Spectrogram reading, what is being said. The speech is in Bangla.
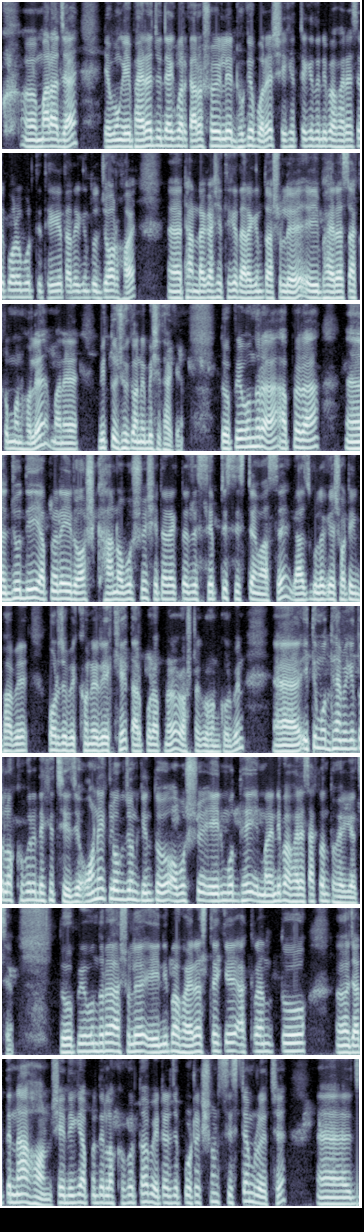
মারা যায় এবং এই ভাইরাস যদি একবার কারও শরীরে ঢুকে পড়ে, সেক্ষেত্রে কিন্তু নিপা ভাইরাসের পরবর্তী থেকে তাদের কিন্তু জ্বর হয়। ঠান্ডা কাশি থেকে তারা কিন্তু আসলে এই ভাইরাস আক্রমণ হলে মানে মৃত্যু ঝুঁকি অনেক বেশি থাকে। তো প্রিয় বন্ধুরা, আপনারা যদি আপনারা এই রস খান, অবশ্যই সেটার একটা যে সেফটি সিস্টেম আছে, গাছগুলোকে সঠিকভাবে পর্যবেক্ষণে রেখে তারপর আপনারা রসটা গ্রহণ করবেন। ইতিমধ্যে আমি কিন্তু লক্ষ্য করে দেখেছি যে অনেক লোকজন কিন্তু অবশ্যই এর মধ্যেই মানে নিপা ভাইরাস আক্রান্ত হয়ে গেছে। তো প্রিয় বন্ধুরা, আসলে এই নিপা ভাইরাস থেকে আক্রান্ত যাতে না হন, সেদিকে আপনাদের লক্ষ্য করতে হবে। এটার যে প্রোটেকশন সিস্টেম রয়েছে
